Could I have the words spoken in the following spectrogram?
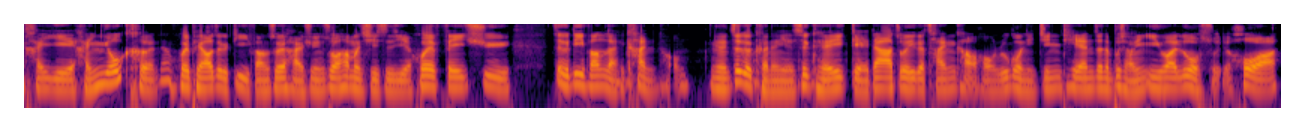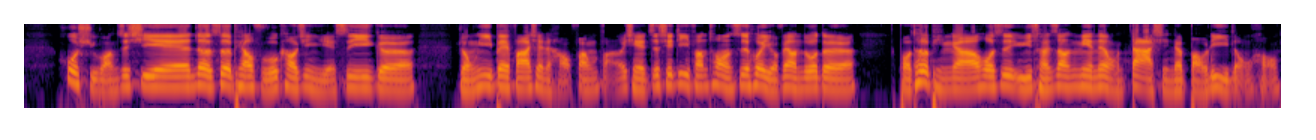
很也很有可能会漂到这个地方。所以海巡说，他们其实也会飞去这个地方来看哦。那这个可能也是可以给大家做一个参考哦。如果你今天真的不小心意外落水的话，或许往这些垃圾漂浮物靠近，也是一个容易被发现的好方法。而且这些地方通常是会有非常多的。保特瓶啊，或是渔船上面那种大型的保利龙吼，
